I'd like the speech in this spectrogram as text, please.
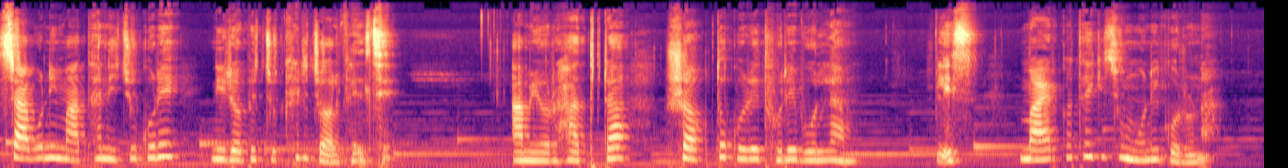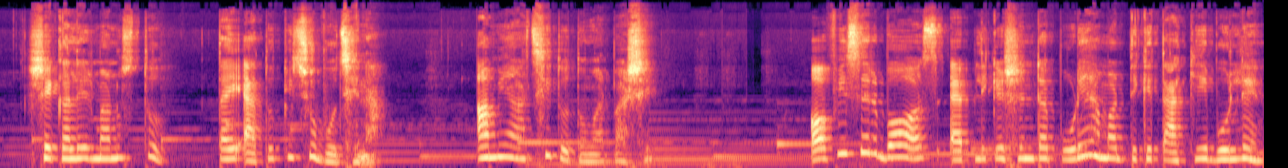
শ্রাবণী মাথা নিচু করে নীরবে চোখের জল ফেলছে। আমি ওর হাতটা শক্ত করে ধরে বললাম, প্লিজ, মায়ের কথায় কিছু মনে করো না। সেকালের মানুষ তো, তাই এত কিছু বোঝে না। আমি আছি তো তোমার পাশে। অফিসের বস অ্যাপ্লিকেশনটা পড়ে আমার দিকে তাকিয়ে বললেন,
